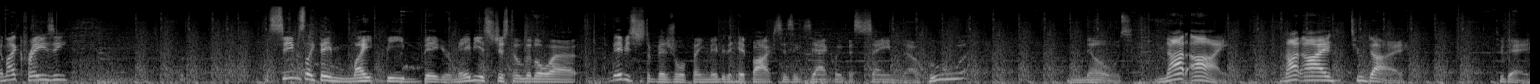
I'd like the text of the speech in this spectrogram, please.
Am I crazy? It seems like they might be bigger. Maybe it's just a little, uh, maybe it's just a visual thing. Maybe the hitbox is exactly the same, though. Who knows? Not I. Not I to die today.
